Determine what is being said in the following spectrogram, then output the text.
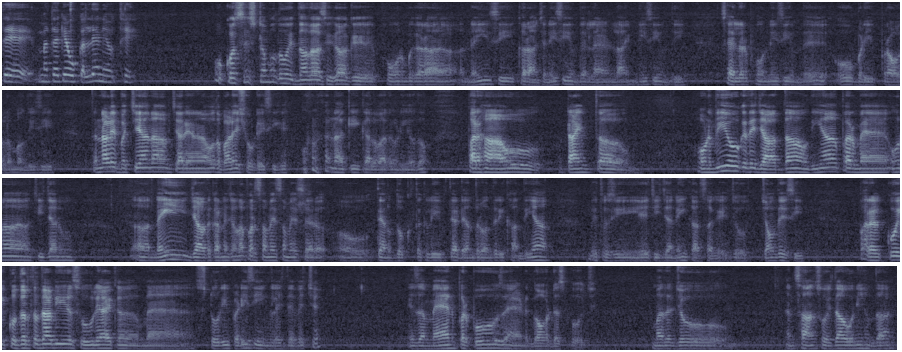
ਤੇ ਮਤਲਬ ਕਿ ਉਹ ਇਕੱਲੇ ਨੇ ਉੱਥੇ? ਉਹ ਕੋਈ ਸਿਸਟਮ ਉਦੋਂ ਇਦਾਂ ਦਾ ਸੀਗਾ ਕਿ ਫੋਨ ਵਗੈਰਾ ਨਹੀਂ ਸੀ ਘਰਾਂ 'ਚ ਨਹੀਂ ਸੀ ਹੁੰਦੇ ਲੈਂਡਲਾਈਨ ਨਹੀਂ ਸੀ ਹੁੰਦੀ। ਸੈਲਰ ਫੋਨ ਨਹੀਂ ਸੀ ਹੁੰਦੇ, ਉਹ ਬੜੀ ਪ੍ਰੋਬਲਮ ਆਉਂਦੀ ਸੀ। ਤੇ ਨਾਲੇ ਬੱਚਿਆਂ ਨਾਲ, ਵਿਚਾਰਿਆਂ ਨਾਲ ਉਹ ਤਾਂ ਬਾਲੇ ਛੋਟੇ ਸੀਗੇ। ਉਹਨਾਂ ਨਾਲ ਕੀ ਗੱਲਬਾਤ ਹੋਣੀ ਉਦੋਂ? ਪਰ ਹਾਂ, ਉਹ ਟਾਈਮ ਤਾਂ ਹੁਣ ਵੀ ਉਹ ਕਿਤੇ ਯਾਦਾਂ ਆਉਂਦੀਆਂ, ਪਰ ਮੈਂ ਉਹਨਾਂ ਚੀਜ਼ਾਂ ਨੂੰ ਨਹੀਂ ਯਾਦ ਕਰਨਾ ਚਾਹੁੰਦਾ, ਪਰ ਸਮੇਂ-ਸਮੇਂ ਸਿਰ ਉਹ ਤੁਹਾਨੂੰ ਦੁੱਖ, ਤਕਲੀਫ ਤੁਹਾਡੇ ਅੰਦਰੋਂ ਅੰਦਰ ਹੀ ਖਾਂਦੀਆਂ ਵੀ ਤੁਸੀਂ ਇਹ ਚੀਜ਼ਾਂ ਨਹੀਂ ਕਰ ਸਕੇ ਜੋ ਚਾਹੁੰਦੇ ਸੀ। ਪਰ ਕੋਈ ਕੁਦਰਤ ਦਾ ਵੀ ਅਸੂਲ ਹੈ ਇੱਕ ਮੈਂ ਸਟੋਰੀ ਪੜ੍ਹੀ ਸੀ ਇੰਗਲਿਸ਼ ਦੇ ਵਿੱਚ। Is a man propose and God dispose ਮਤਲਬ ਜੋ ਇਨਸਾਨ ਸੋਚਦਾ ਉਹ ਨਹੀਂ ਹੁੰਦਾ,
